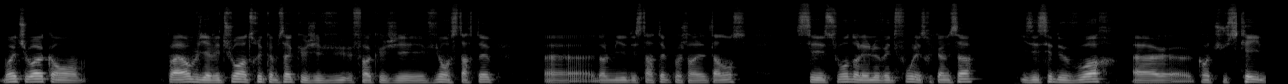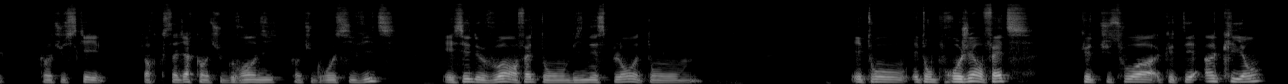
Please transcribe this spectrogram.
moi, tu vois, quand, par exemple, il y avait toujours un truc comme ça que j'ai vu, enfin, que j'ai vu en startup, euh, dans le milieu des startups quand j'étais en alternance, c'est souvent dans les levées de fonds, les trucs comme ça, ils essaient de voir euh, quand tu scales, quand tu scales, genre c'est-à-dire quand tu grandis, quand tu grossis vite, essaie de voir en fait ton business plan, ton et ton et ton projet en fait que tu sois que tu un client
